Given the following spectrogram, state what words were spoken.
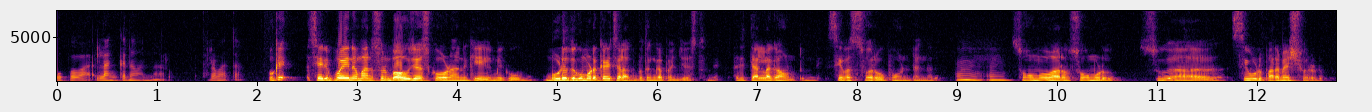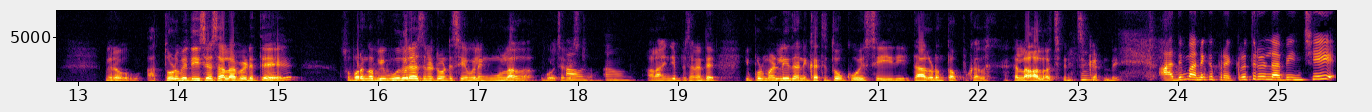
ఉపవా లంకనం అన్నారు. తర్వాత? ఓకే సరిపోయిన మనసును బాగు చేసుకోవడానికి మీకు బూడిద గుమ్మడికాయ చాలా అద్భుతంగా పనిచేస్తుంది. అది తెల్లగా ఉంటుంది. శివస్వరూపం అంటాం కదా. సోమవారం సోముడు శివుడు పరమేశ్వరుడు. మీరు ఆ తొడిమి తీసేసి అలా పెడితే శుభ్రంగా విభూది రాసినటువంటి శివలింగంలా గోచరిస్తుంది. అలా అని చెప్పేసి అంటే ఇప్పుడు మళ్ళీ దాన్ని కత్తితో కోసి ఇది తాగడం తప్పు కదా? ఎలా ఆలోచించకండి. అది మనకి ప్రకృతిలో లభించే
